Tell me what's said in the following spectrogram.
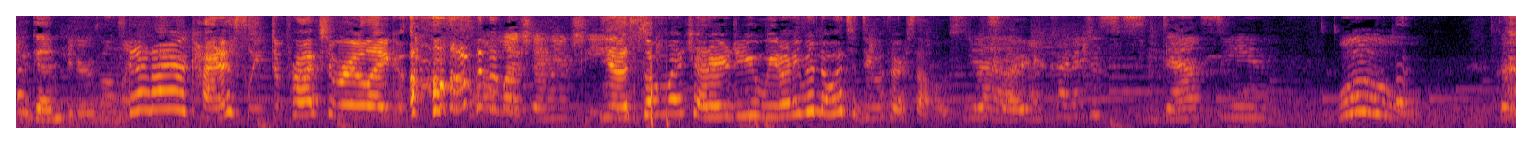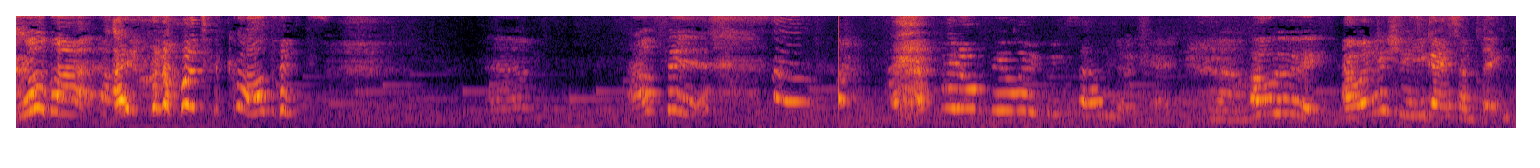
I'm good. computer's on like and I are kind of sleep deprived, so we're like so much energy. Yeah, so much energy. We don't even know what to do with ourselves. Yeah, Just like, I'm kind of just dancing. Woo! The robot. I don't know what to call this. Um, outfit. I feel like we sound okay. No. Oh wait, wait. I want to show you guys something.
